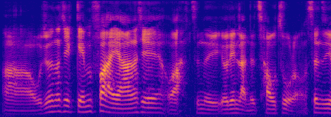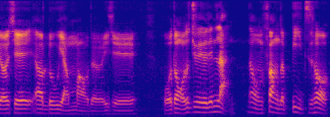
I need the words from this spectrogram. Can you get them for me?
啊，我觉得那些 GameFi 啊，那些哇，真的有点懒得操作了。甚至有一些要撸羊毛的一些活动，我都觉得有点懒。那我们放的币之后，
